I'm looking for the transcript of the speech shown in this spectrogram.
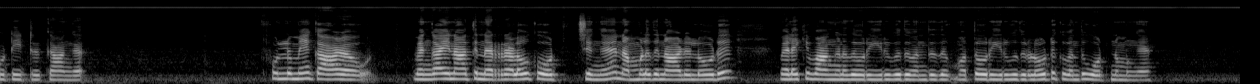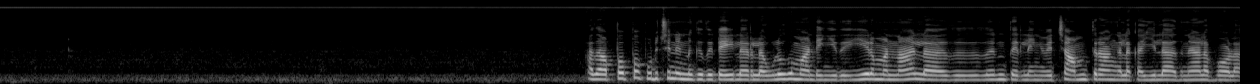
ஓட்டிகிட்ருக்காங்க ஃபுல்லுமே கா வெங்காய நாற்று நடுற அளவுக்கு ஓட்டுச்சுங்க. நம்மளது நாலு லோடு விலைக்கு வாங்கினது ஒரு இருபது வந்தது. மொத்தம் ஒரு இருபது லோட்டுக்கு வந்து ஓட்டணுமுங்க அது அப்பப்போ பிடிச்சி நின்றுக்குது டெய்லரில். உழுக மாட்டேங்குது. ஈரமண்ணா இல்லை அது இதுன்னு தெரியலைங்க. வச்சு அமுத்துறாங்கல்ல கையில். அதனால போல்.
